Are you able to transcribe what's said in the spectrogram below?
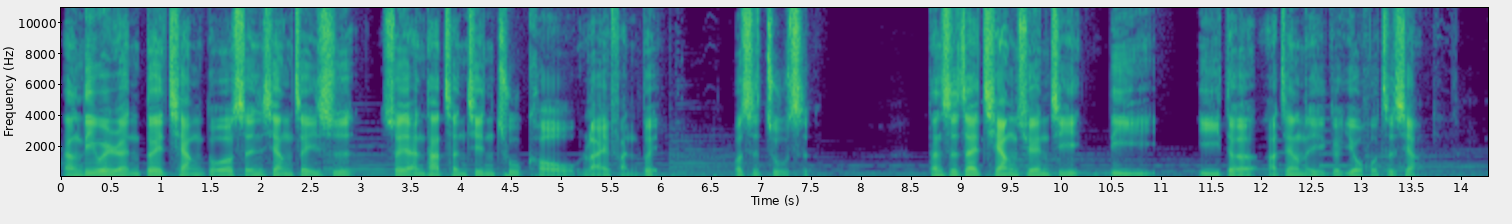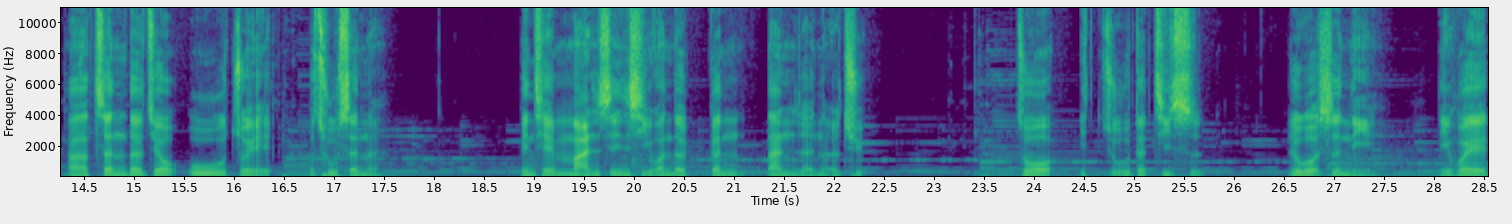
当地位人对抢夺神像这一事，虽然他曾经出口来反对或是阻止，但是在强权及利益的啊这样的一个诱惑之下，他真的就捂嘴不出声了。并且满心喜欢的跟淡人而去，做一族的祭司。如果是你，你会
